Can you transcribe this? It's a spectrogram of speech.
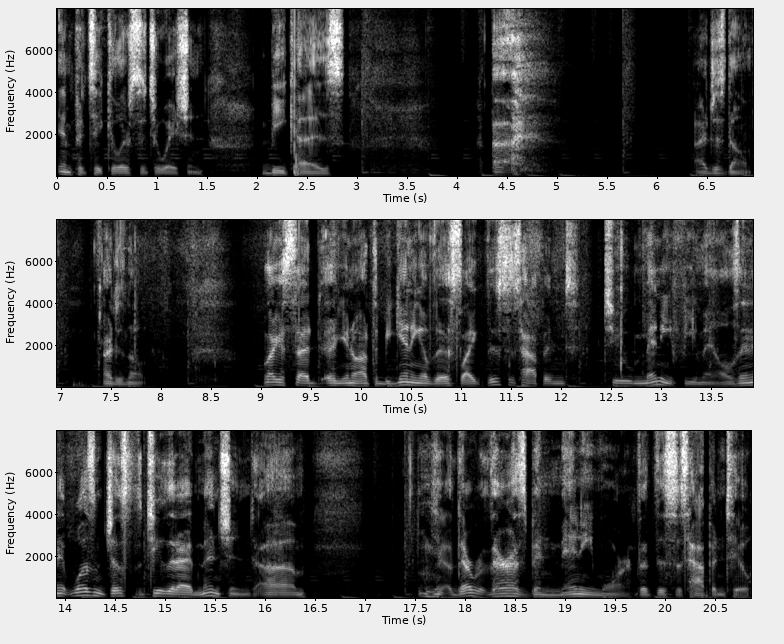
in particular situation because, uh, I just don't. I just don't like I said, uh, you know, at the beginning of this, like this has happened to many females, and it wasn't just the two that I had mentioned. Um, you know, there there has been many more that this has happened to,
